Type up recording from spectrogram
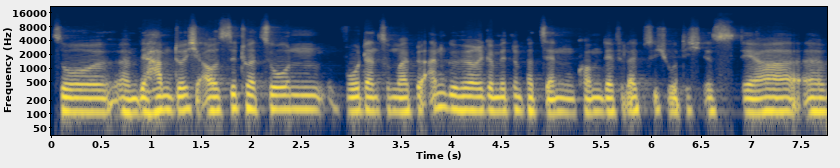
so, ähm, wir haben durchaus Situationen, wo dann zum Beispiel Angehörige mit einem Patienten kommen, der vielleicht psychotisch ist, der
